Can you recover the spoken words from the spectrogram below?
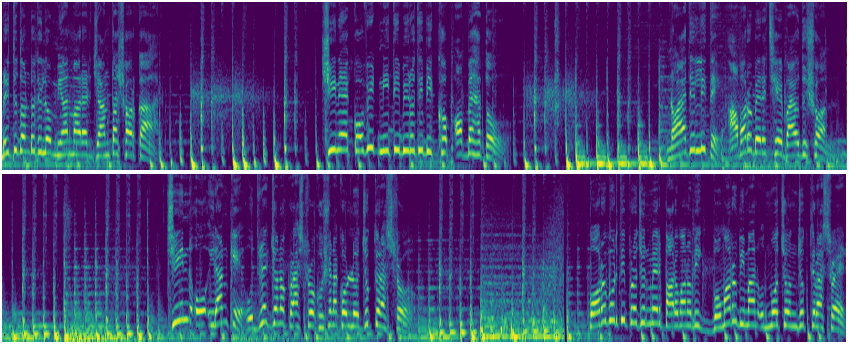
মৃত্যুদণ্ড দিল মিয়ানমারের জান্তা সরকার। চীনে কোভিড নীতি বিরোধী বিক্ষোভ অব্যাহত। নয়াদিল্লিতে আবারও বেড়েছে বায়ু দূষণ চীন ও ইরানকে উদ্বেগজনক রাষ্ট্র ঘোষণা করল যুক্তরাষ্ট্র। পরবর্তী প্রজন্মের পারমাণবিক বোমারু বিমান উন্মোচন যুক্তরাষ্ট্রের।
